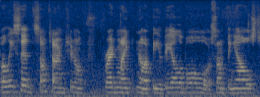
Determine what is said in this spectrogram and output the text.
Well, he said sometimes, you know, Fred might not be available or something else,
